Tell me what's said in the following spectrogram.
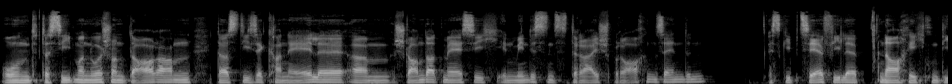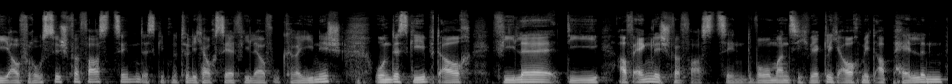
Und das sieht man nur schon daran, dass diese Kanäle ähm, standardmäßig in mindestens drei Sprachen senden. Es gibt sehr viele Nachrichten, die auf Russisch verfasst sind. Es gibt natürlich auch sehr viele auf Ukrainisch. Und es gibt auch viele, die auf Englisch verfasst sind, wo man sich wirklich auch mit Appellen,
